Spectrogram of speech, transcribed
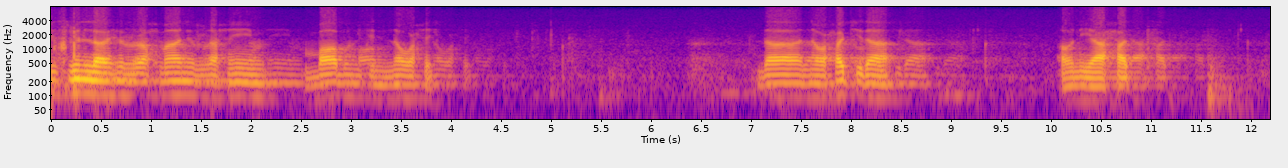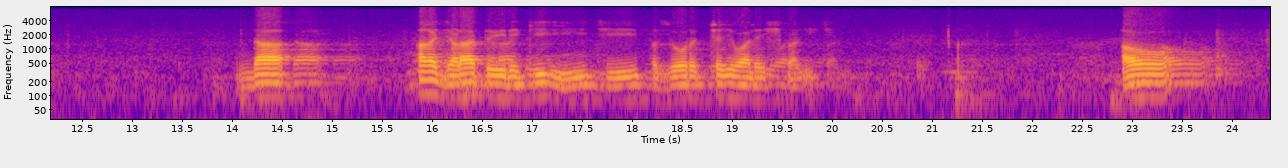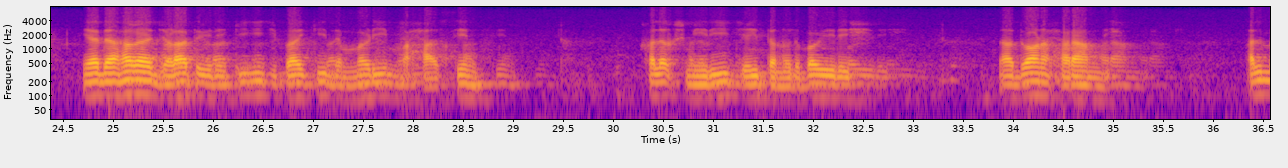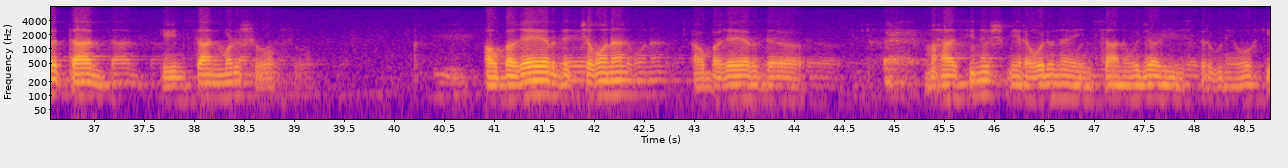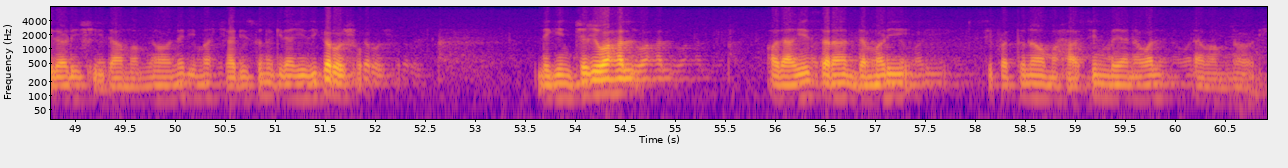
بسم الله الرحمن الرحيم باب في النوح دا نوحت دا او نياحت دا هغه جړا ته ویل کیږي چې په زور چغې والے شپږي او یا دا هغه جړا ته ویل کیږي چې پاکي د مړی محاسن خلق شمیری چې تنودبه ویل شي دا دوان حرام دي البته یو انسان مړ شو او بغیر د چغو نه او بغیر د محاسنو شمیرولو نه انسان وجړي سترګونه اوخ کې راړي شي دا ممنوع نه دي مخکې حدیثونو کې دا ذکر وشو لیکن چغي وهل او دا غي سره د مړی صفاتونه او محاسن بیانول دا ممنوع دي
